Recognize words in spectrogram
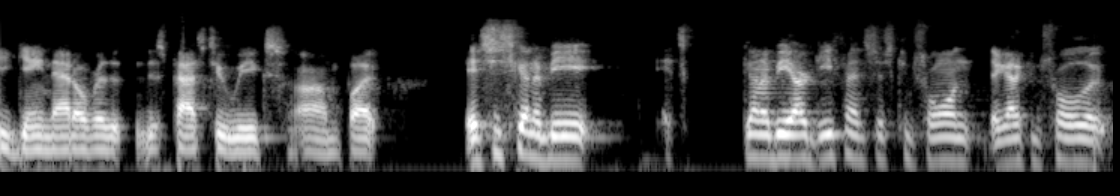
he gained that over the, this past two weeks. Um, but it's just going to be it's going to be our defense just controlling. They got to control the,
